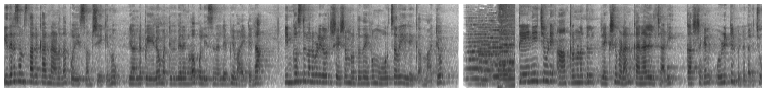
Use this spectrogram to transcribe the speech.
ഇതര സംസ്ഥാനക്കാരനാണെന്ന് പോലീസ് സംശയിക്കുന്നു. ഇയാളുടെ പേരോ മറ്റു വിവരങ്ങളോ പോലീസിന് ലഭ്യമായിട്ടില്ല. ഇൻക്വസ്റ്റ് നടപടികൾക്ക് ശേഷം മൃതദേഹം മോർച്ചറിയിലേക്ക് മാറ്റും. തേനീച്ചയുടെ ആക്രമണത്തിൽ രക്ഷപ്പെടാൻ കനാലിൽ ചാടി. കർഷകൻ ഒഴുക്കിൽപ്പെട്ട് മരിച്ചു.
